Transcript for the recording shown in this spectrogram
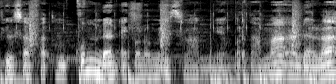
filsafat hukum dan ekonomi Islam. Yang pertama adalah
